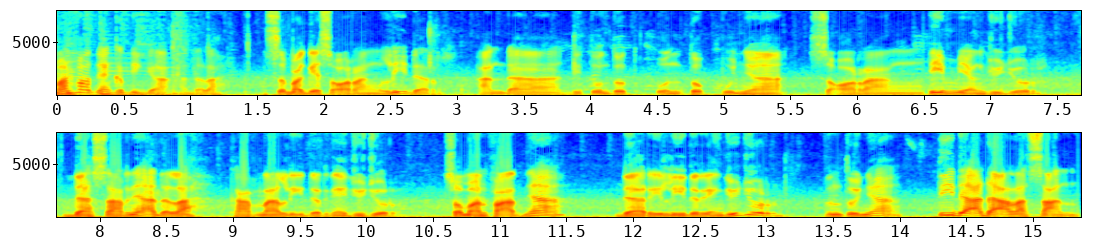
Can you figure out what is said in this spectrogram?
Manfaat yang ketiga adalah sebagai seorang leader, Anda dituntut untuk punya seorang tim yang jujur. Dasarnya adalah karena leadernya jujur. So manfaatnya dari leader yang jujur, tentunya tidak ada alasan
